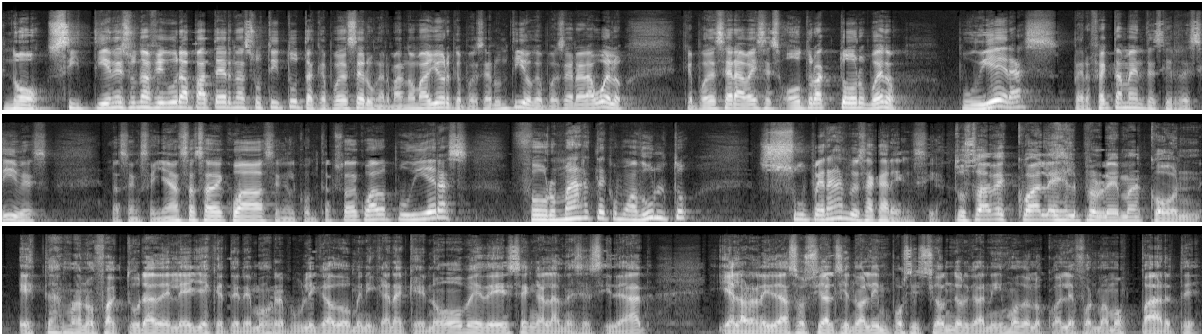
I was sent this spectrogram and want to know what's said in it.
No, si tienes una figura paterna sustituta, que puede ser un hermano mayor, que puede ser un tío, que puede ser el abuelo, que puede ser a veces otro actor, bueno, pudieras perfectamente, si recibes las enseñanzas adecuadas en el contexto adecuado, pudieras formarte como adulto superando esa carencia. ¿Tú sabes cuál es el problema con estas manufacturas de leyes que tenemos en República Dominicana que no obedecen a la necesidad y a la realidad social, sino a la imposición de organismos de los cuales formamos parte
